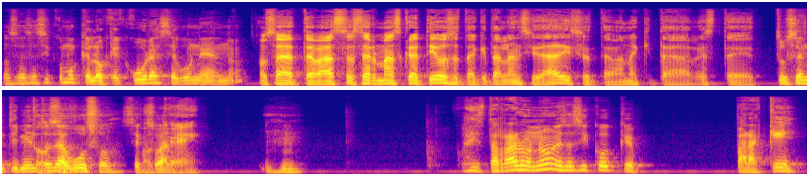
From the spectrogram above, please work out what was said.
O sea, es así como que lo que cura según él, ¿no? O sea, te vas a hacer más creativo, se te va a quitar la ansiedad y se te van a quitar este. Tus sentimientos de abuso sexual. Ok. Güey, está raro, ¿no? Es así como que, ¿para qué?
